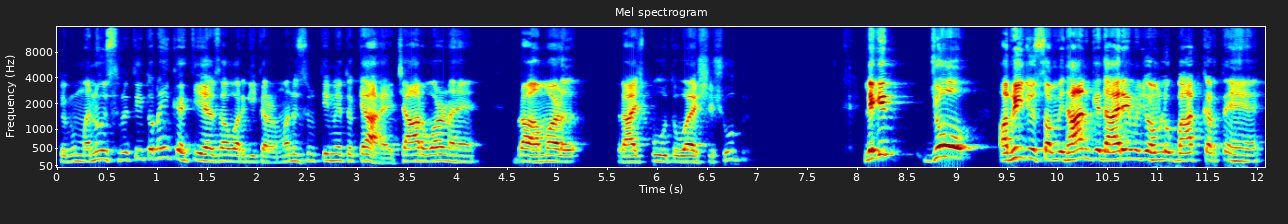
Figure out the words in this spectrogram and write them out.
क्योंकि मनुस्मृति तो नहीं कहती है ऐसा वर्गीकरण, मनुस्मृति में तो क्या है? चार वर्ण है, ब्राह्मण, राजपूत, वैश्य, शूद्र। लेकिन जो अभी जो संविधान के दायरे में जो हम लोग बात करते हैं,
